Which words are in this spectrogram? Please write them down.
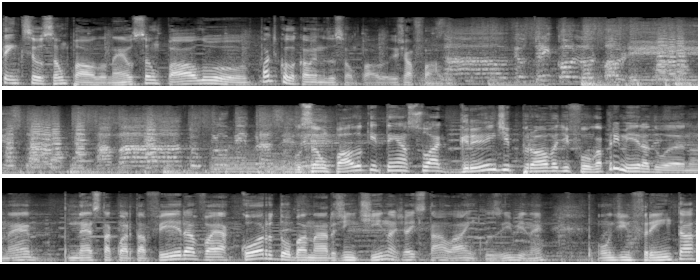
Tem que ser o São Paulo, né? O São Paulo. Pode colocar o hino do São Paulo, eu já falo. Salve o o São Paulo que tem a sua grande prova de fogo, a primeira do ano, né? Nesta quarta-feira vai a Córdoba na Argentina, já está lá inclusive, né? Onde enfrenta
